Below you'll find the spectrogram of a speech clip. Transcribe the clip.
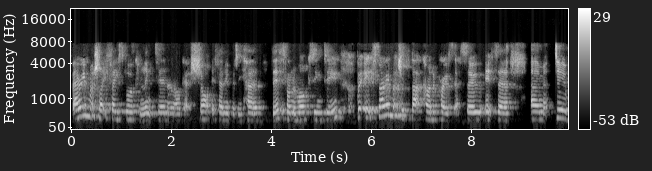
Very much like Facebook and LinkedIn, and I'll get shot if anybody heard this from the marketing team, but it's very much that kind of process. So it's a um, dear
